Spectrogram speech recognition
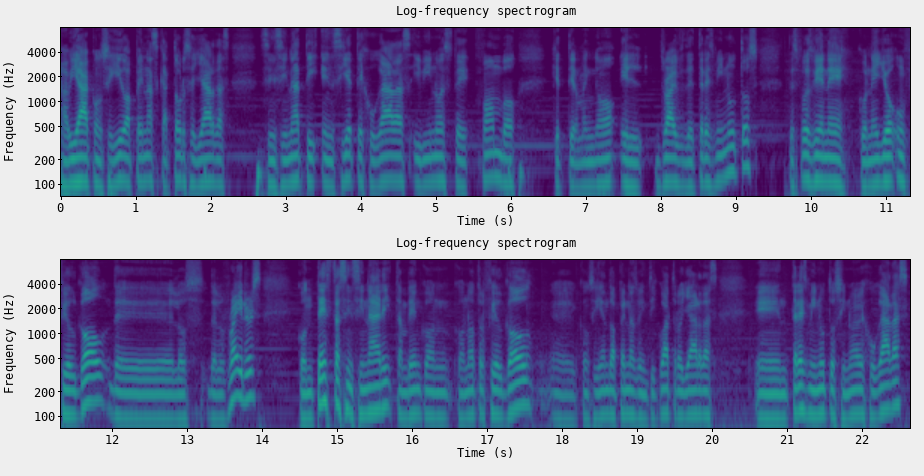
Había conseguido apenas 14 yardas Cincinnati en 7 jugadas y vino este fumble que terminó el drive de 3 minutos. Después viene con ello un field goal de los, de los Raiders Contesta Cincinnati también con, otro field goal, eh, consiguiendo apenas 24 yardas en 3 minutos y 9 jugadas.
